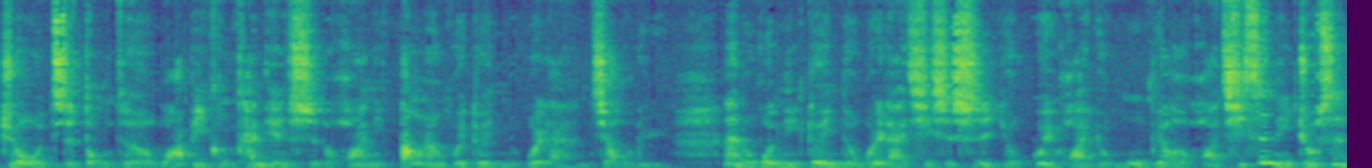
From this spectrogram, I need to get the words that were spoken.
就只懂得挖鼻孔看电视的话，你当然会对你的未来很焦虑。那如果你对你的未来其实是有规划、有目标的话，其实你就是。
